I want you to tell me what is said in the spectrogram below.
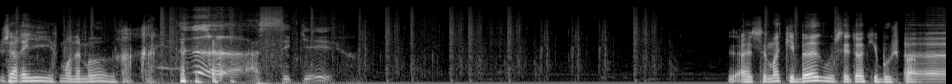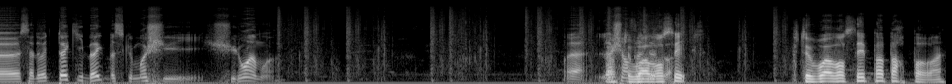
J'arrive, mon amour. Ah, c'est gay. Euh, c'est moi qui bug ou c'est toi qui bouge pas Euh, ça doit être toi qui bug parce que moi je suis, je suis loin moi. Voilà, là je suis je en te vois toi. avancer. Je te vois avancer pas par pas, hein.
